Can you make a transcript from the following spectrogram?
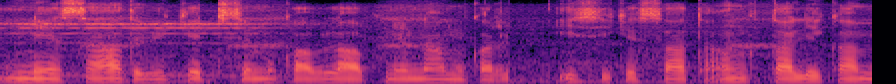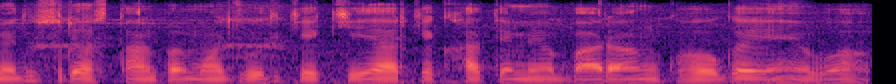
ने सात विकेट से मुकाबला अपने नाम कर लिया। इसी के साथ अंक तालिका में दूसरे स्थान पर मौजूद केकेआर के खाते में अब बारह अंक हो गए हैं। वह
